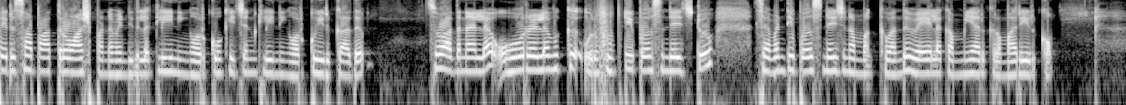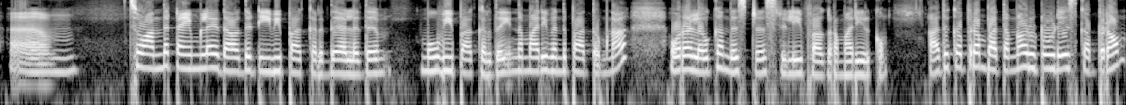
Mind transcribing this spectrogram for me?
பெருசாக பாத்திரம் வாஷ் பண்ண வேண்டியதில்லை. க்ளீனிங் ஒர்க்கும் கிச்சன் க்ளீனிங் ஒர்க்கும் இருக்காது. ஸோ அதனால் ஓரளவுக்கு ஒரு fifty percentage to seventy percentage நமக்கு வந்து வேலை கம்மியாக இருக்கிற மாதிரி இருக்கும். Um, ஸோ அந்த டைமில் ஏதாவது டிவி பார்க்குறது அல்லது மூவி பார்க்குறது இந்த மாதிரி வந்து பார்த்தோம்னா ஓரளவுக்கு அந்த ஸ்ட்ரெஸ் ரிலீஃப் ஆகுற மாதிரி இருக்கும். அதுக்கப்புறம் பார்த்தோம்னா ஒரு டூ டேஸ்க்கு அப்புறம்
